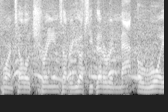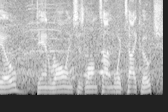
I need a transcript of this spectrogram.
Quarantillo trains under UFC veteran Matt Arroyo. Dan Rawlings, his longtime Muay Thai coach.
